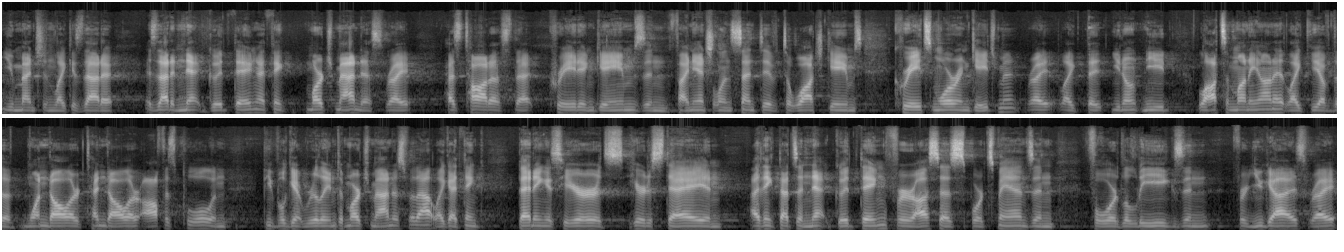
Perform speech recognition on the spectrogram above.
you mentioned, like is that a is that a net good thing? I think March Madness, right, has taught us that creating games and financial incentive to watch games creates more engagement, right? Like that you don't need lots of money on it. Like you have the one dollar, ten dollar office pool, and people get really into March Madness for that. Like I think betting is here; it's here to stay, and I think that's a net good thing for us as sports fans and for the leagues and for you guys, right?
